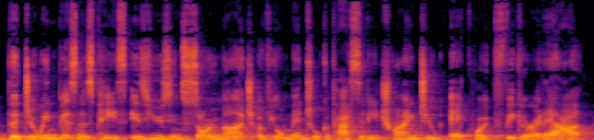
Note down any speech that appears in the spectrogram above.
the doing business piece is using so much of your mental capacity trying to air quote figure it out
